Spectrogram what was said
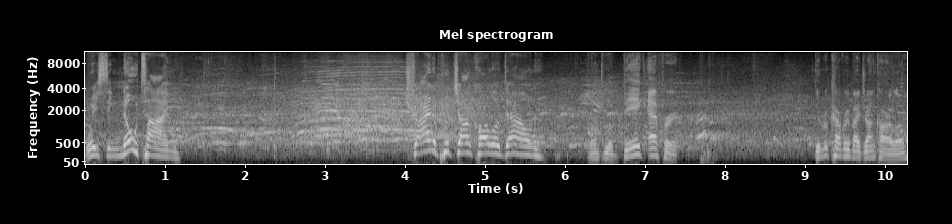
Wasting no time. Trying to put Giancarlo down. Going through a big effort. Good recovery by Giancarlo.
